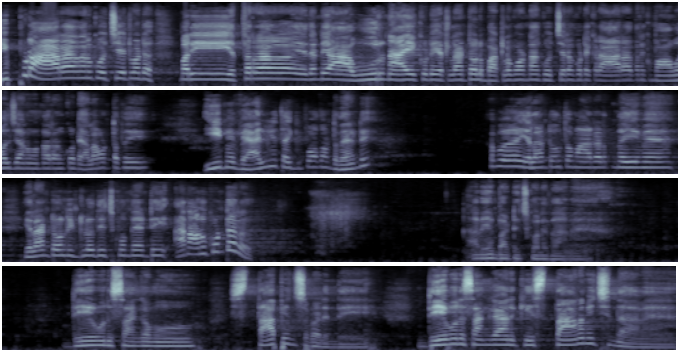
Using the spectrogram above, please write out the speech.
ఇప్పుడు ఆరాధనకు వచ్చేటువంటి మరి ఇతర ఏదంటే ఆ ఊరు నాయకుడు ఎట్లాంటి వాళ్ళు బట్టలు కొనడానికి వచ్చారనుకోండి ఇక్కడ ఆరాధనకు మామూలు జనం ఉన్నారనుకోండి ఎలా ఉంటుంది? ఈమె వాల్యూ తగ్గిపోతుంటుంది అండి? అబ్బో ఇలాంటి వాళ్ళతో మాట్లాడుతుంది ఈమె? ఇలాంటి వాళ్ళని ఇంట్లో తెచ్చుకుంది ఏంటి? అని అనుకుంటారు. అవేం పట్టించుకోలేదు ఆమె. దేవుని సంఘము స్థాపించబడింది. దేవుని సంఘానికి స్థానం ఇచ్చింది ఆమె.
